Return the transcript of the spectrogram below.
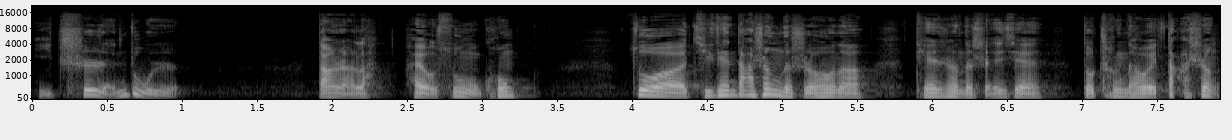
以吃人度日。当然了，还有孙悟空，做齐天大圣的时候呢，天上的神仙都称他为大圣，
